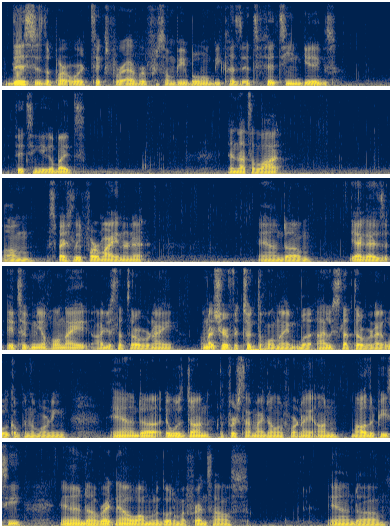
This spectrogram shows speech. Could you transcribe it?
this is the part where it takes forever for some people because it's 15 gigs, 15 gigabytes. And that's a lot. Um, especially for my internet and um, yeah, guys, it took me a whole night. I just left it overnight. I'm not sure if it took the whole night, but I just left it overnight. Woke up in the morning, and uh, it was done the first time I downloaded Fortnite on my other PC. And uh, right now, I'm gonna go to my friend's house and um,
